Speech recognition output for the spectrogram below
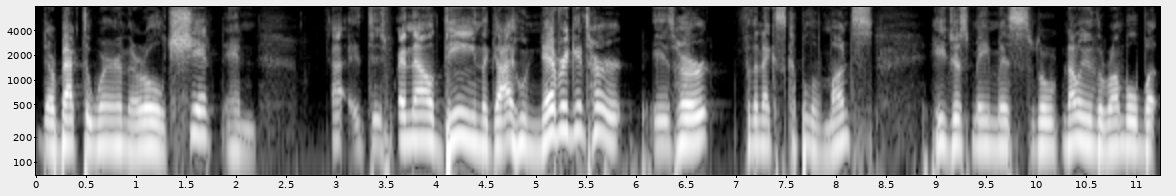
they're back to wearing their old shit. And, uh, just, and now Dean, the guy who never gets hurt, is hurt for the next couple of months. He just may miss the, not only the Rumble, but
